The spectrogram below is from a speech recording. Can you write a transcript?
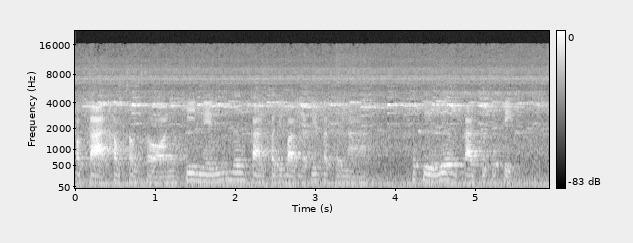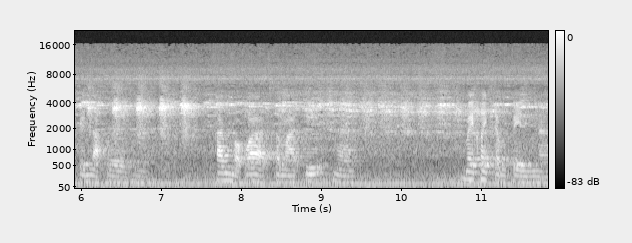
ประกาศคำสั่งสอนที่เน้นเรื่องการปฏิบัติแบบวิปัสสนา ก็คือเรื่องการฝึกสติเป็นหลักเลยนะท่านบอกว่าสมาธินะไม่ค่อยจำเป็นนะ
